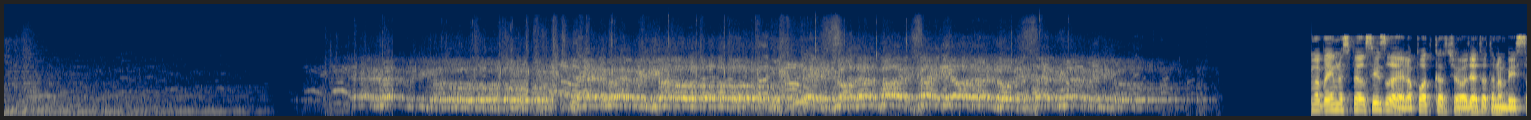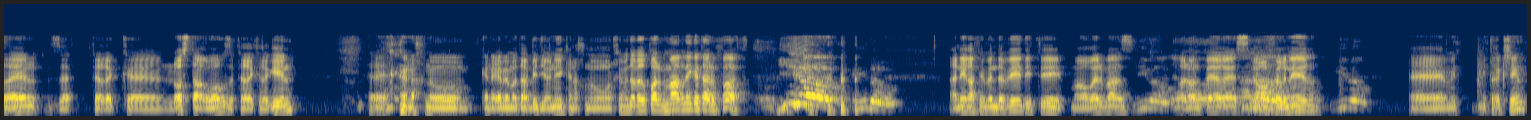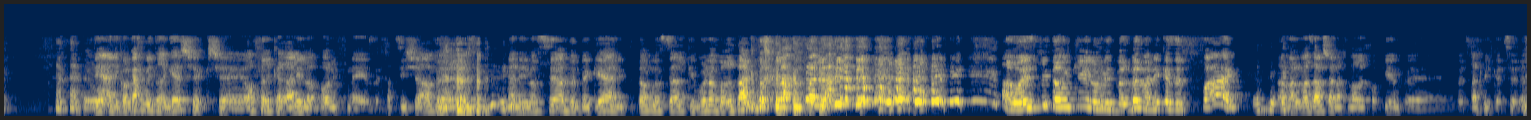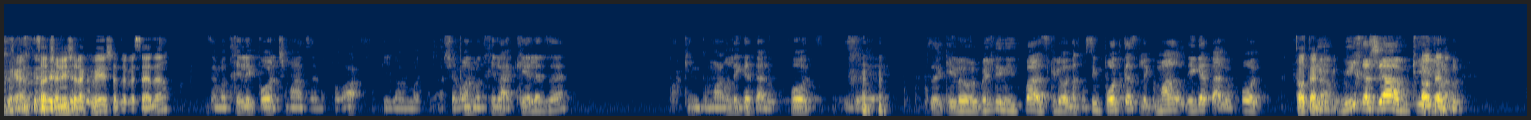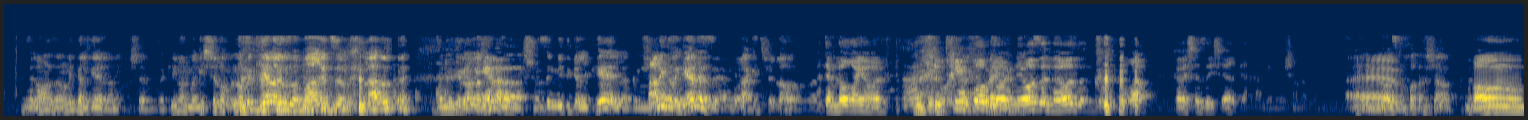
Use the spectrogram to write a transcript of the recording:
הבאים לספרס ישראל, הפודקאסט שאוהדי טוטנאם בישראל, זה פרק אה, לא סטאר וור, זה פרק רגיל. אה, אנחנו כנראה במדע בדיוני, כי אנחנו הולכים לדבר פה על גמר ליגת האלופות. אני רפי בן דוד, איתי מאור אלבז, אלון פרס ועופר ניר. אה, מתרגשים? תראה, אני כל כך מתרגש שכשעופר קרא לי לבוא לפני איזה חצי שעה בערך, אני נוסע ובגאה, אני פתאום נוסע על כיוון הברדק בכלל, ה Waze פתאום כאילו מתבלבל ואני כזה fuck, אבל מזל שאנחנו לא רחוקים והצלחתי להתקצר. כן, צד שני של הכביש, אז זה בסדר? זה מתחיל ליפול, תשמע, זה מטורף. כאילו, השבוע אני מתחיל לעכל את זה, fucking גמר ליגת האלופות. זה כאילו בלתי נתפס, כאילו אנחנו עושים פודקאסט לגמר ליגת האלופות. טוטנאם. מי חשב, כאילו. טוטנאם. זה לא, זה לא מתגלגל, אני חושב. זה כאילו, אני מרגיש שלא לא מגיע לנו לומר את זה בכלל. זה מתגלגל על הלשון. זה מתגלגל, אפשר להתרגל לזה, אני לא אגיד שלא. אתם לא רואים, אבל חיוכים פה מאוזן לאוזן, זה מטורף. מקווה שזה יישאר ככה, אני מושן הבא.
